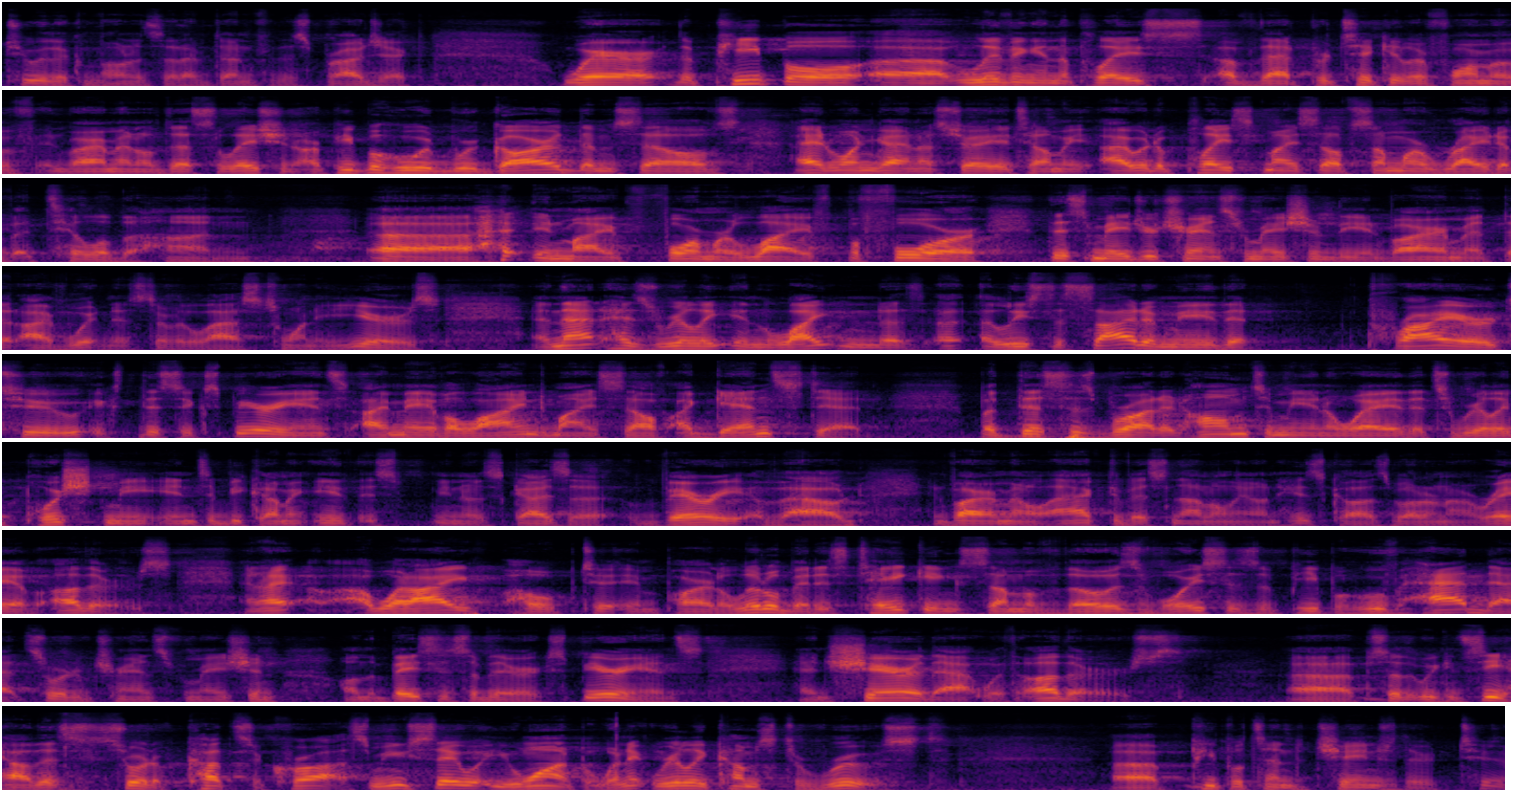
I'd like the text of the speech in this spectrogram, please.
two of the components that I've done for this project where the people uh, living in the place of that particular form of environmental desolation are people who would regard themselves. I had one guy in Australia tell me, I would have placed myself somewhere right of Attila the Hun. Uh, in my former life before this major transformation of the environment that I've witnessed over the last 20 years. And that has really enlightened a, at least a side of me that prior to ex this experience, I may have aligned myself against it but this has brought it home to me in a way that's really pushed me into becoming, you know, this guy's a very avowed environmental activist, not only on his cause, but on an array of others. And I, what I hope to impart a little bit is taking some of those voices of people who've had that sort of transformation on the basis of their experience and share that with others. Uh, so that we can see how this sort of cuts across. I mean, you say what you want, but when it really comes to roost, uh, people tend to change their tune.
